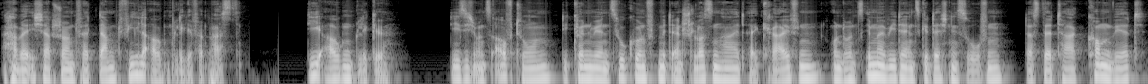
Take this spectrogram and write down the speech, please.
aber ich habe schon verdammt viele Augenblicke verpasst. Die Augenblicke, die sich uns auftun, die können wir in Zukunft mit Entschlossenheit ergreifen und uns immer wieder ins Gedächtnis rufen, dass der Tag kommen wird,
